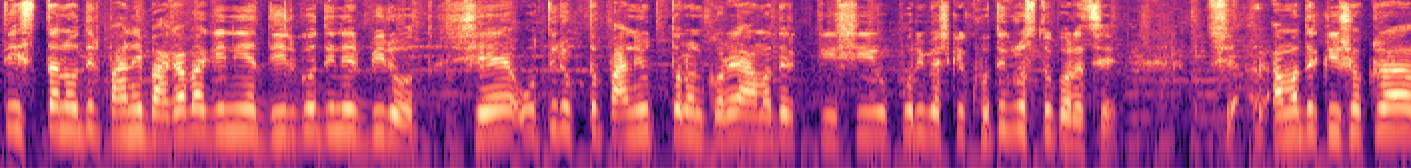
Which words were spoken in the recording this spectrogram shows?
তিস্তা নদীর পানি বাগাবাগি নিয়ে দীর্ঘদিনের বিরোধ, সে অতিরিক্ত পানি উত্তোলন করে আমাদের কৃষি ও পরিবেশকে ক্ষতিগ্রস্ত করেছে। আমাদের কৃষকরা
